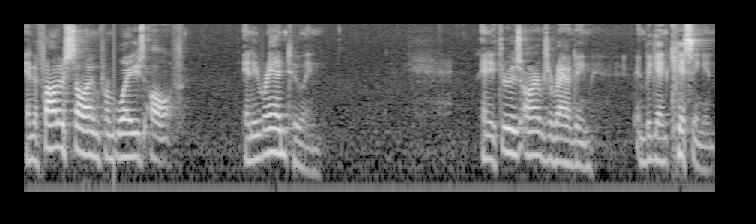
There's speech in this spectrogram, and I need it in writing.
and the father saw him from ways off, and he ran to him. And he threw his arms around him and began kissing him.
